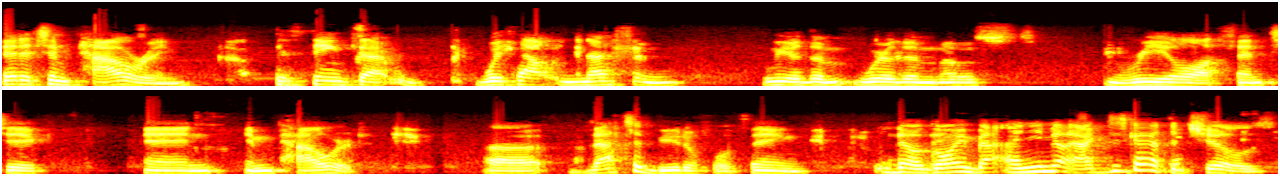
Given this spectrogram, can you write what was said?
that it's empowering to think that without nothing we're the we're the most real, authentic, and empowered. Uh, that's a beautiful thing. You know, going back, and you know, I just got the chills.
